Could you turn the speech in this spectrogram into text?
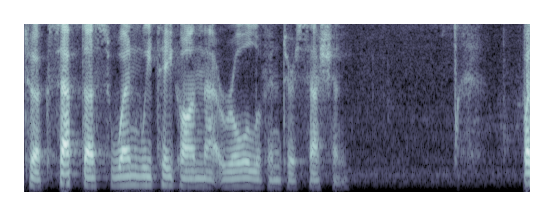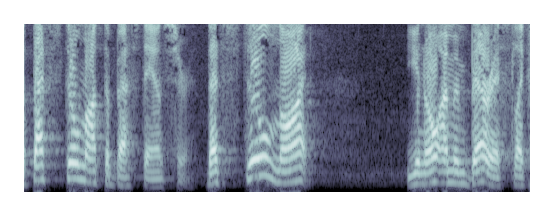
to accept us when we take on that role of intercession. But that's still not the best answer. That's still not, you know, I'm embarrassed like,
